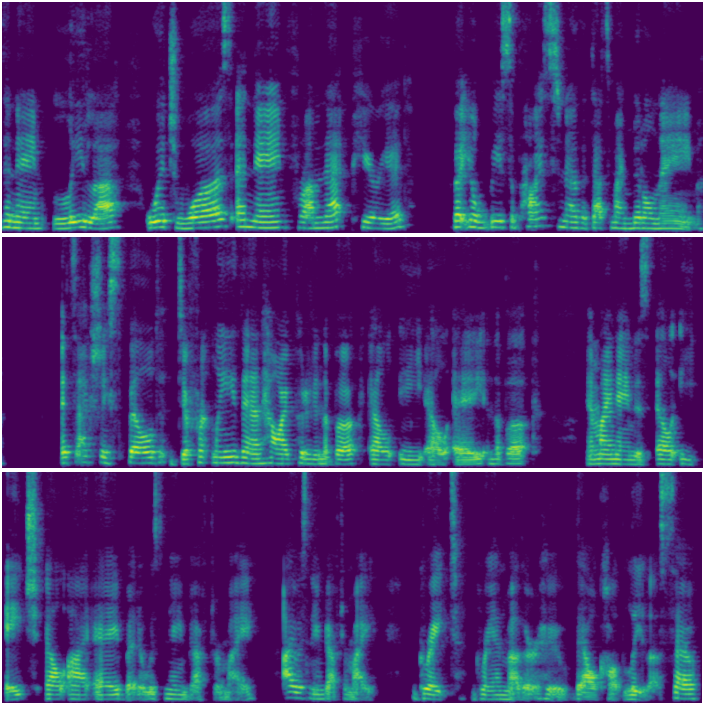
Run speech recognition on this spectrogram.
the name Leela, which was a name from that period, but you'll be surprised to know that that's my middle name. It's actually spelled differently than how I put it in the book, L E L A in the book. And my name is L E H L I A, but it was named after my, I was named after my great grandmother who they all called Leela. So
